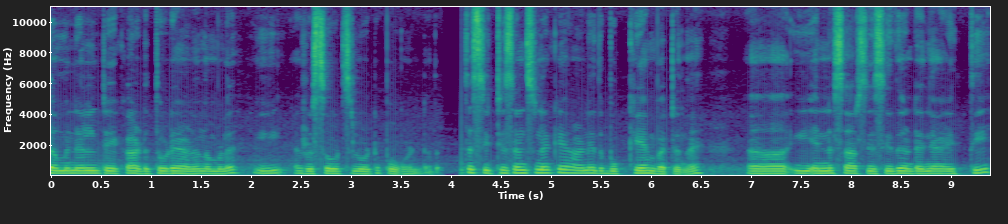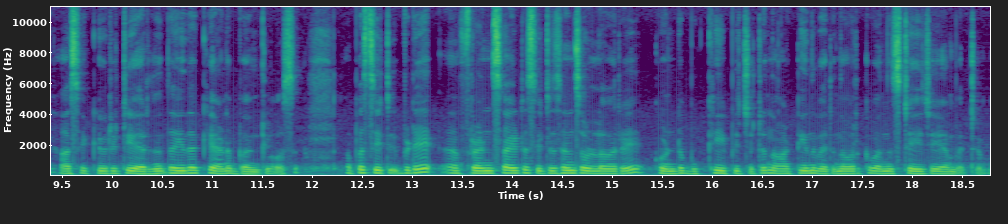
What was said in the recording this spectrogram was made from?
ടെർമിനലിന്റെയൊക്കെ അടുത്തൂടെയാണ് നമ്മൾ ഈ റിസോർട്ട്സിലോട്ട് പോകേണ്ടത്. ഇപ്പോഴത്തെ സിറ്റിസൺസിനൊക്കെയാണ് ഇത് ബുക്ക് ചെയ്യാൻ പറ്റുന്നത് ഈ N S R C C ഇത് കണ്ട് ഞാൻ എത്തി ആ സെക്യൂരിറ്റി ആയിരുന്നു. ഇതൊക്കെയാണ് ബംഗ്ലോസ്. അപ്പോൾ സിറ്റി ഇവിടെ ഫ്രണ്ട്സായിട്ട് സിറ്റിസൻസ് ഉള്ളവരെ കൊണ്ട് ബുക്ക് ചെയ്യിപ്പിച്ചിട്ട് നാട്ടിൽ നിന്ന് വരുന്നവർക്ക് വന്ന് സ്റ്റേ ചെയ്യാൻ പറ്റും.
